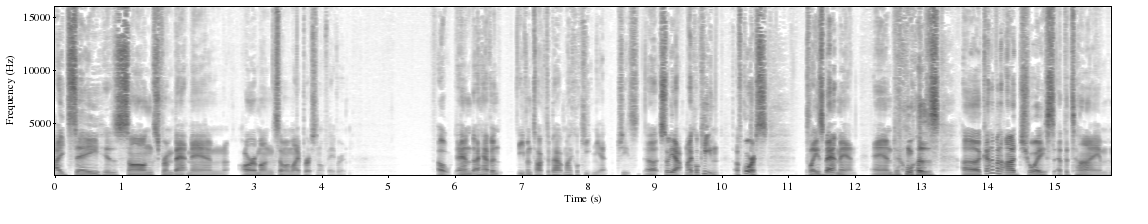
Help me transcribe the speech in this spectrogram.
I'd say his songs from Batman are among some of my personal favorite. Oh, and I haven't even talked about Michael Keaton yet. Jeez. Uh, so yeah, Michael Keaton, of course, plays Batman and was uh, kind of an odd choice at the time.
